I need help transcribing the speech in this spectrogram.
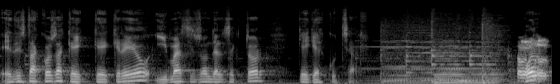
Es de estas cosas que, que creo, y más si son del sector, que hay que escuchar. Claro, Bueno.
